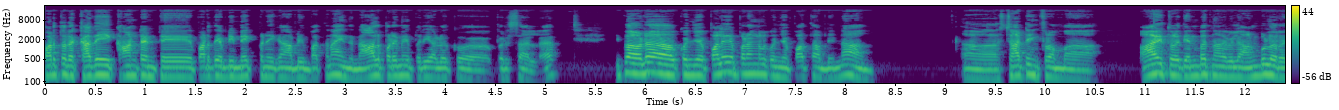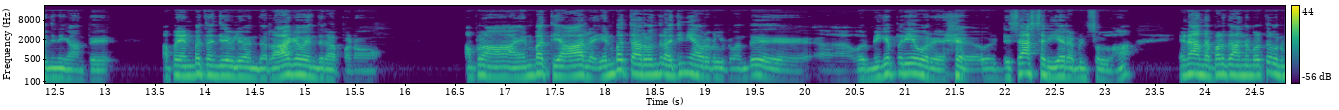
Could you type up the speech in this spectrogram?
படத்தோட கதை, கான்டென்ட் படத்தை எப்படி மேக் பண்ணியிருக்காங்க அப்படின்னு பார்த்தோன்னா இந்த நாலு படமே பெரிய அளவுக்கு பெருசா இல்லை இப்போ அவரோட கொஞ்சம் பழைய படங்கள் கொஞ்சம் பார்த்தோம் அப்படின்னா, ஸ்டார்டிங் ஃப்ரம் ஆயிரத்தி தொள்ளாயிரத்தி எண்பத்தி நாலு வெளியே அன்புள்ள ரஜினிகாந்த். அப்புறம் 85ல வெளிவந்த ராகவேந்திரா படம். அப்புறம் 86ல 86 வந்து ரஜினி அவர்களுக்கு வந்து ஒரு மிகப்பெரிய ஒரு ஒரு டிசாஸ்டர் இயர் அப்படின்னு சொல்லலாம். ஏன்னா அந்த படத்தை அந்த படத்தை ஒரு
